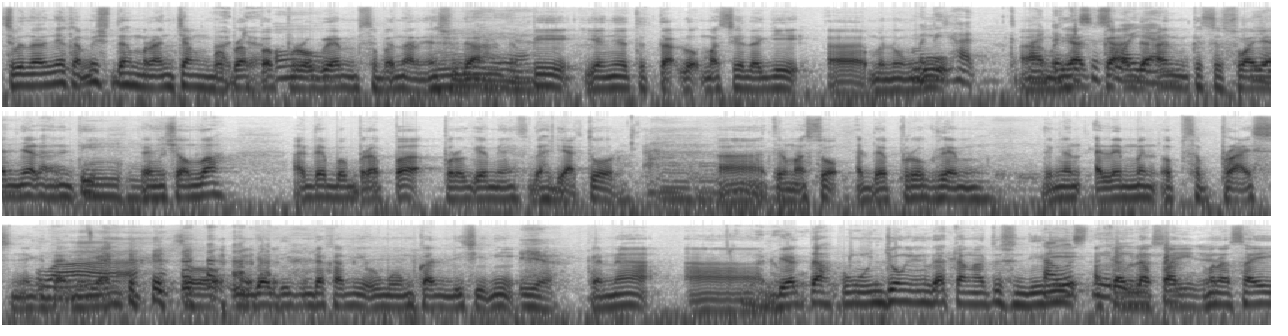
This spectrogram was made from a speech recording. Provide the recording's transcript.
sebenarnya kami sudah merancang beberapa oh. program sebenarnya hmm, sudah, yeah. tapi ianya tetap lo masih lagi uh, menunggu melihat uh, melihat kesesuaian. keadaan kesesuaiannya lah nanti uh-huh. dan insyaallah ada beberapa program yang sudah diatur. Uh, termasuk ada program dengan elemen of surprise-nya kita wow. ni kan. So indah indah kami umumkan di sini. Yeah. Karena uh, biar dah pengunjung yang datang itu sendiri, sendiri. akan dapat merasai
